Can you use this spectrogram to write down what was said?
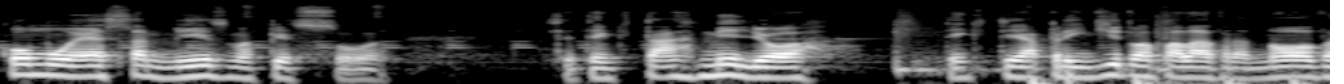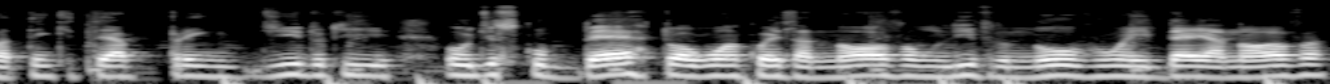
como essa mesma pessoa. Você tem que estar melhor, tem que ter aprendido uma palavra nova, tem que ter aprendido que ou descoberto alguma coisa nova, um livro novo, uma ideia nova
